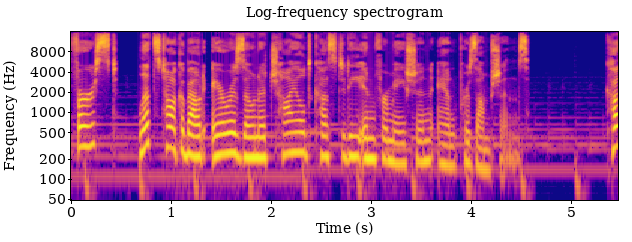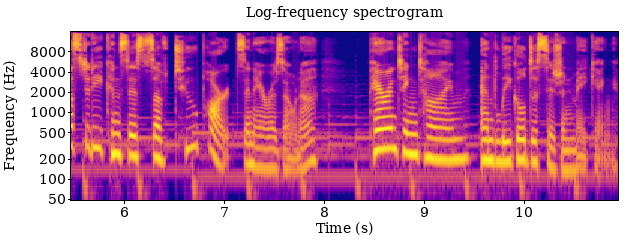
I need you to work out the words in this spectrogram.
First, let's talk about Arizona child custody information and presumptions. Custody consists of two parts in Arizona parenting time and legal decision making.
